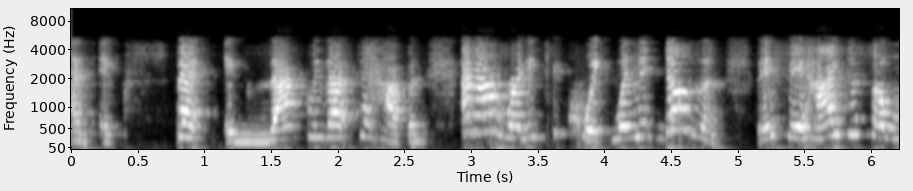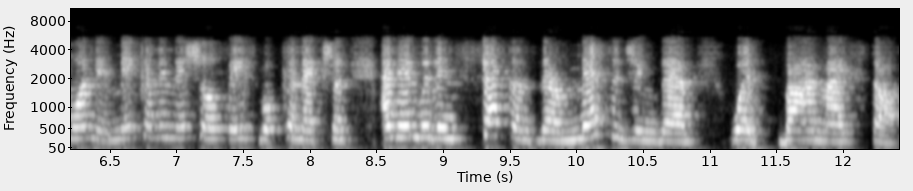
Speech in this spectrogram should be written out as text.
and expect expect exactly that to happen and are ready to quit when it doesn't. They say hi to someone, they make an initial Facebook connection, and then within seconds they're messaging them with buy my stuff.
